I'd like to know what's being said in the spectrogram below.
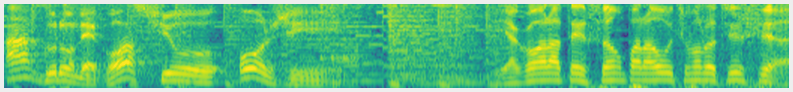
Agronegócio hoje. E agora atenção para a última notícia.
